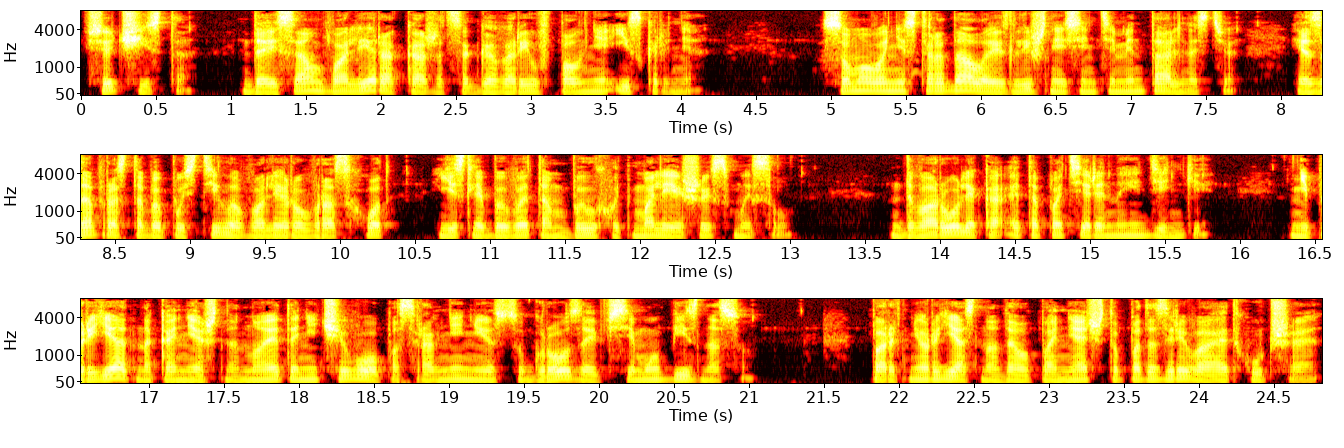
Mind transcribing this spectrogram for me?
Все чисто. Да и сам Валера, кажется, говорил вполне искренне. Сомова не страдала излишней сентиментальностью и запросто бы пустила Валеру в расход, если бы в этом был хоть малейший смысл. Два ролика – это потерянные деньги – Неприятно, конечно, но это ничего по сравнению с угрозой всему бизнесу. Партнер ясно дал понять, что подозревает худшее.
